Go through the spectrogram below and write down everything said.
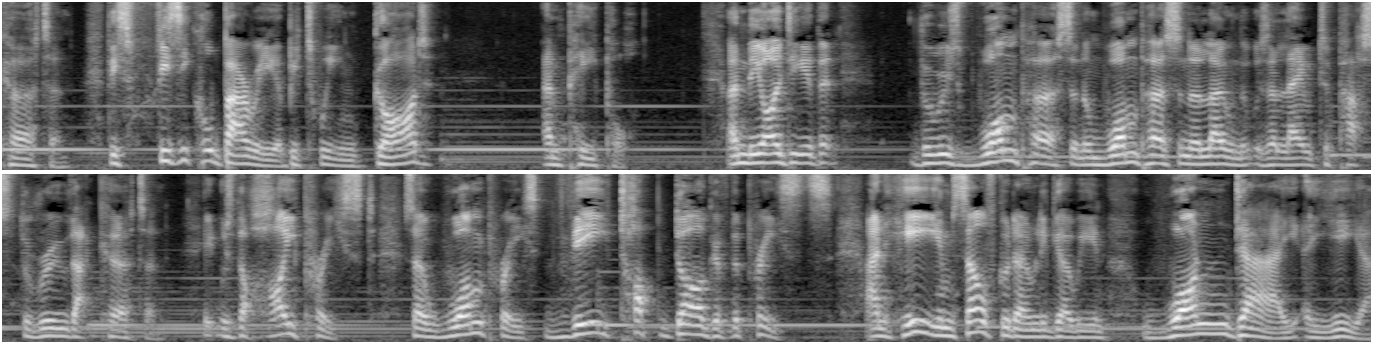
curtain, this physical barrier between God and people. And the idea that there was one person and one person alone that was allowed to pass through that curtain. It was the high priest. So, one priest, the top dog of the priests, and he himself could only go in one day a year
